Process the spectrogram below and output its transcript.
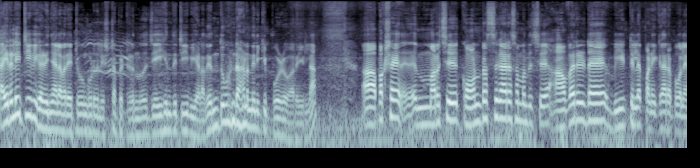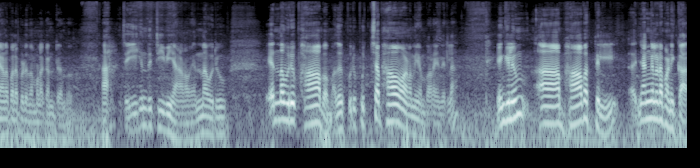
കൈരളി ടി വി കഴിഞ്ഞാൽ അവർ ഏറ്റവും കൂടുതൽ ഇഷ്ടപ്പെട്ടിരുന്നത് ജയ് ഹിന്ദ് ടി വിയാണ് അതെന്തുകൊണ്ടാണെന്ന് എനിക്കിപ്പോഴും അറിയില്ല. പക്ഷേ മറിച്ച് കോൺഗ്രസ്സുകാരെ സംബന്ധിച്ച് അവരുടെ വീട്ടിലെ പണിക്കാരെ പോലെയാണ് പലപ്പോഴും നമ്മളെ കണ്ടിരുന്നത്. ആ ജയ് ഹിന്ദ് ടി വി ആണോ എന്ന ഒരു എന്ന ഒരു ഭാവം അത് ഒരു പുച്ഛഭാവമാണെന്ന് ഞാൻ പറയുന്നില്ല. എങ്കിലും ആ ഭാവത്തിൽ ഞങ്ങളുടെ പണിക്കാർ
